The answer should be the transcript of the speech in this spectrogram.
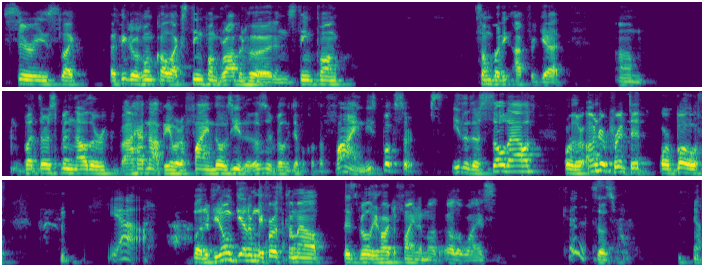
series like I think there was one called like Steampunk Robin Hood and Steampunk somebody I forget. Um, but there's been other I have not been able to find those either. Those are really difficult to find. These books are either they're sold out or they're underprinted or both. Yeah. But if you don't get them when they first come out, it's really hard to find them otherwise. Goodness. So it's yeah.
